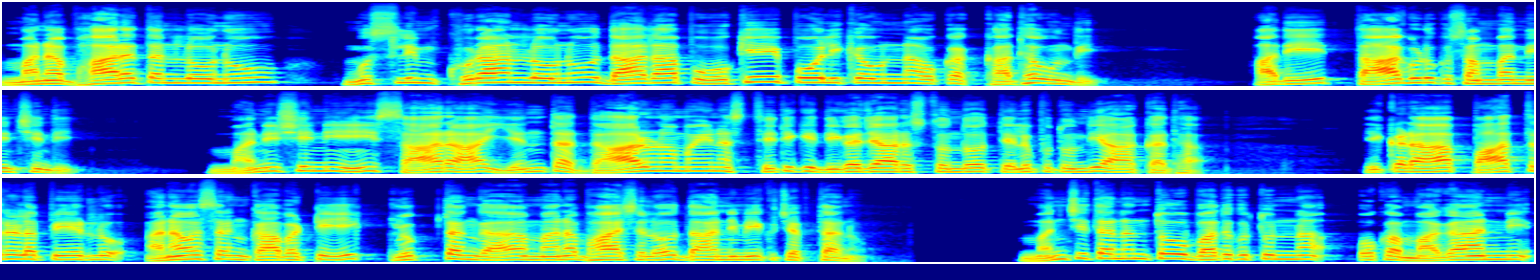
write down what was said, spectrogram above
మన భారతంలోనూ ముస్లిం ఖురాన్లోనూ దాదాపు ఒకే పోలిక ఉన్న ఒక కథ ఉంది. అది తాగుడుకు సంబంధించింది. మనిషిని సారా ఎంత దారుణమైన స్థితికి దిగజారుస్తుందో తెలుపుతుంది ఆ కథ. ఇక్కడ పాత్రల పేర్లు అనవసరం కాబట్టి క్లుప్తంగా మన భాషలో దాన్ని మీకు చెప్తాను. మంచితనంతో బతుకుతున్న ఒక మగాన్ని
